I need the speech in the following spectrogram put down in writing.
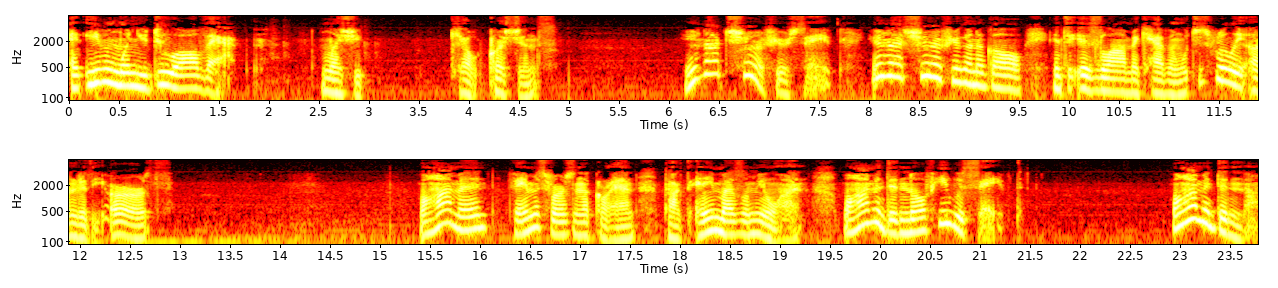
And even when you do all that, unless you kill Christians, you're not sure if you're saved. You're not sure if you're going to go into Islamic heaven, which is really under the earth. Muhammad, famous verse in the Quran, talk to any Muslim you want. Muhammad didn't know if he was saved. Muhammad didn't know.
